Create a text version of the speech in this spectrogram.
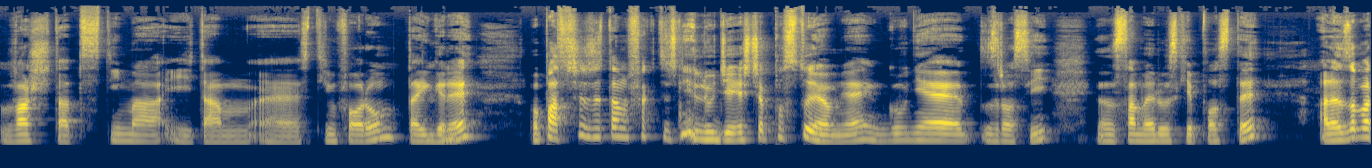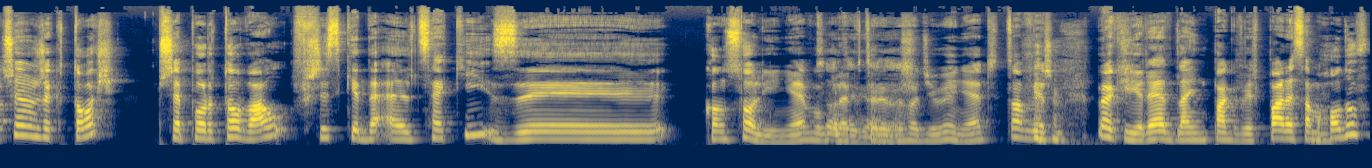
warsztat Steama i tam e, Steam Forum tej Mhm. gry, bo patrzę, że tam faktycznie ludzie jeszcze postują, nie? Głównie z Rosji, no, same ruskie posty, ale zobaczyłem, że ktoś przeportował wszystkie DLC-ki z konsoli, nie? W Co ogóle, które gadasz? wychodziły, nie? Czy tam, wiesz, był jakiś Redline Pack, wiesz, parę samochodów,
